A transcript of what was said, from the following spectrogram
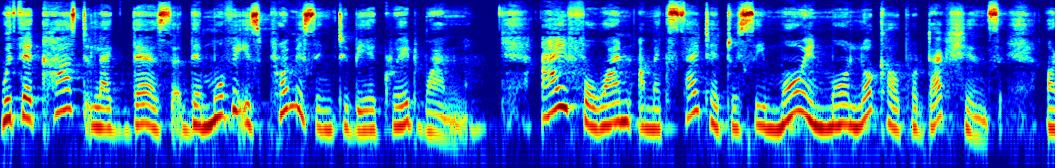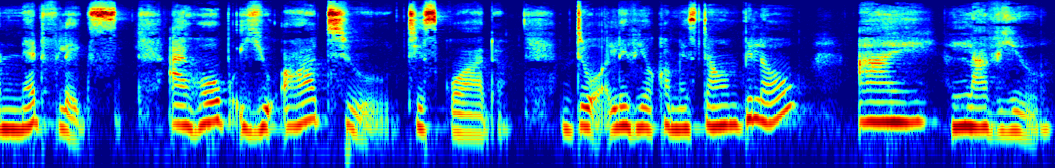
With a cast like this, the movie is promising to be a great one. I, for one, am excited to see more and more local productions on Netflix. I hope you are too, Tea Squad. Do leave your comments down below. I love you.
